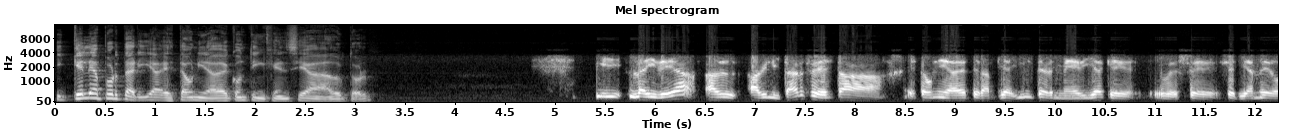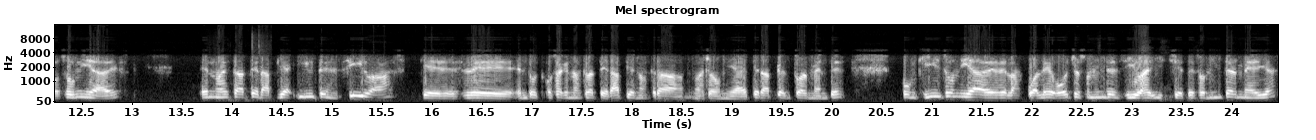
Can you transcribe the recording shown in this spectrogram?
¿Y qué le aportaría esta unidad de contingencia, doctor? Y la idea al habilitarse esta, esta unidad de terapia intermedia, que eh, serían de dos unidades, en nuestra terapia intensiva, que es de, o sea que nuestra terapia, nuestra, nuestra unidad de terapia actualmente, con 15 unidades, de las cuales 8 son intensivas y 7 son intermedias,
